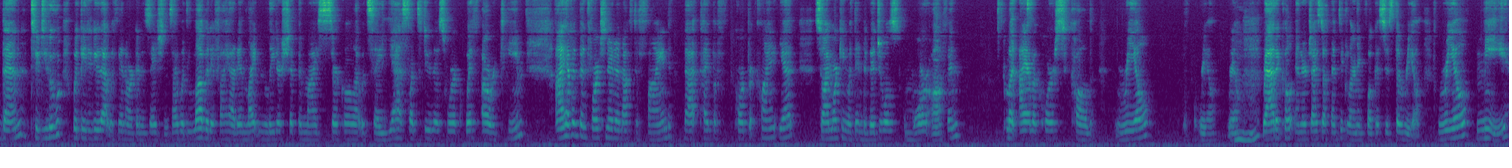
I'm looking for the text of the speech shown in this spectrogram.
than to do would be to do that within organizations. I would love it if I had enlightened leadership in my circle that would say, yes, let's do this work with our team. I haven't been fortunate enough to find that type of corporate client yet, so I'm working with individuals more often. But I have a course called Real real, real. Mm-hmm. Radical, energized, authentic learning focus is the real. Real me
